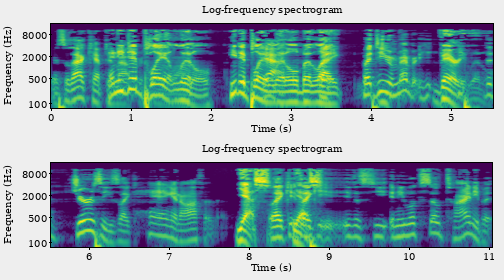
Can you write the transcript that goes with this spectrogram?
and so that kept him. and he did for so play a little. He did play Yeah, a little, but like But do you remember? He, Very he- little. The jersey's like hanging off of it. Yes, Like, yes. like he, he just he and he looks so tiny, but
